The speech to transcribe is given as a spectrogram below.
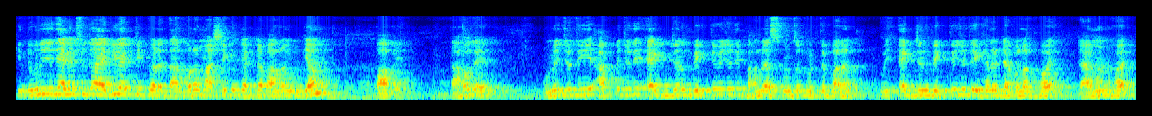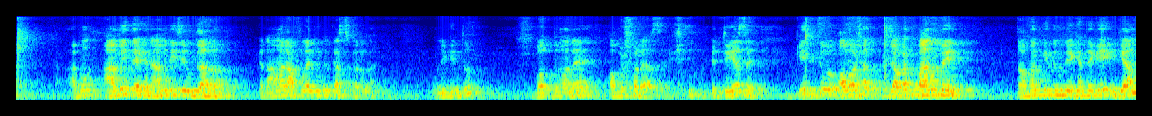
কিন্তু উনি যদি এখন শুধু আইডিও অ্যাক্টিভ করে তারপরে মাসে কিন্তু একটা ভালো ইনকাম পাবে। তাহলে উনি যদি, আপনি যদি একজন ব্যক্তিকে যদি ভালো স্পন্সর করতে পারেন, ওই একজন ব্যক্তি যদি এখানে ডেভেলপ হয় ডায়মন্ড হয়, এবং আমি দেখেন, আমি নিজে উদাহরণ, কারণ আমার আপনার কিন্তু কাজ করে না। উনি কিন্তু বর্তমানে অবসরে আছে, ঠিক আছে? কিন্তু অবসর যখন বাঁধবে, তখন কিন্তু উনি এখান থেকে ইনকাম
